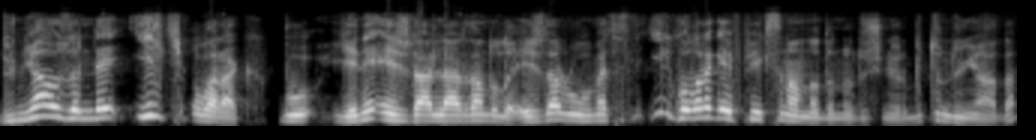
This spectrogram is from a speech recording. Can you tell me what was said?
dünya üzerinde ilk olarak bu yeni ejderlerden dolayı ejder ruhu metasını ilk olarak FPX'in anladığını düşünüyorum. Bütün dünyada.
